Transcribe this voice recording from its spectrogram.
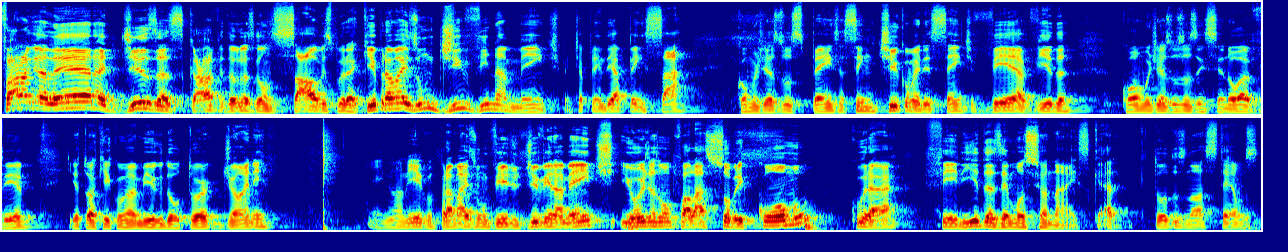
Fala galera, Jesus Coffee, Douglas Gonçalves por aqui para mais um Divinamente, para a gente aprender a pensar como Jesus pensa, sentir como ele sente, ver a vida como Jesus nos ensinou a ver. E eu estou aqui com meu amigo Dr. Johnny. E aí, meu amigo? Para mais um vídeo Divinamente e hoje nós vamos falar sobre como curar feridas emocionais. Cara, todos nós temos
